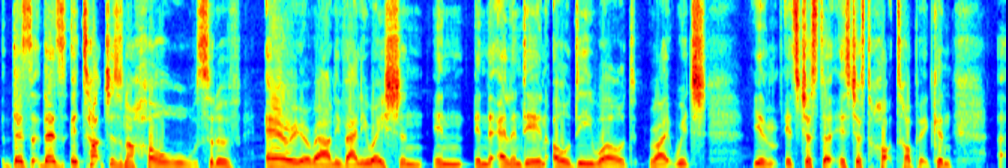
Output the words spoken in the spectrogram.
there's there's it touches on a whole sort of area around evaluation in in the L and D and OD world, right? Which you know it's just a it's just a hot topic and. Uh,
